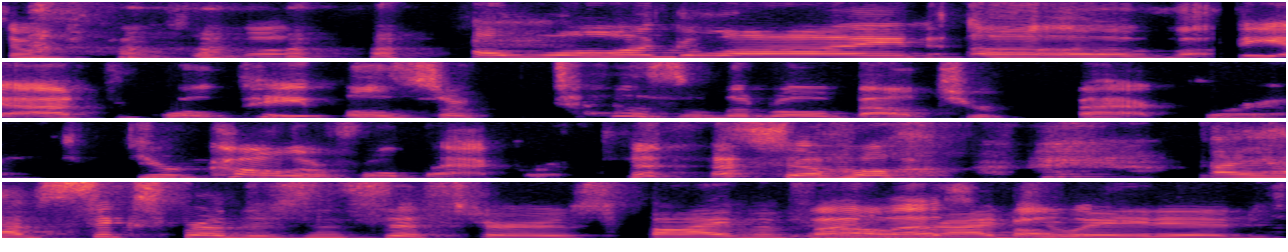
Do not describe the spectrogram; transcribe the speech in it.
don't come from a, a long line of theatrical people. So, tell us a little about your background, your colorful background. so, I have six brothers and sisters, five of wow, whom graduated.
